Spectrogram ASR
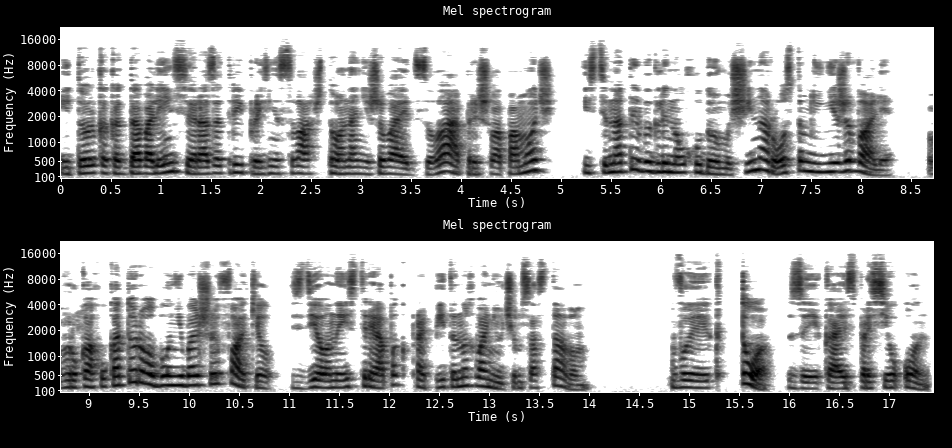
И только когда Валенсия раза три произнесла, что она не желает зла, а пришла помочь, из темноты выглянул худой мужчина ростом не ниже Вали, в руках у которого был небольшой факел, сделанный из тряпок, пропитанных вонючим составом. «Вы кто?» — заикаясь, спросил он.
